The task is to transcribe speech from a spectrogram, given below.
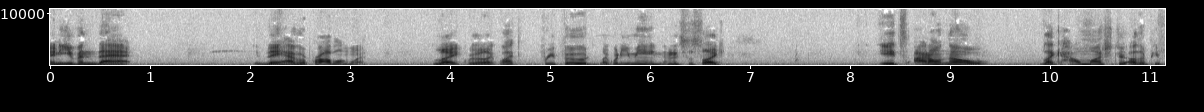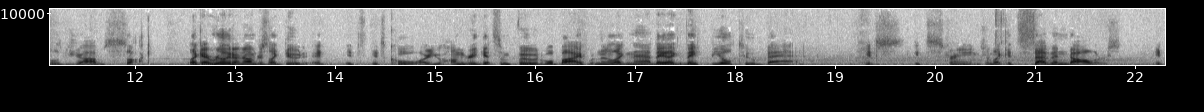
And even that, they have a problem with. Like, where they're like, what? Free food? Like, what do you mean? And it's just like, it's I don't know, like how much do other people's jobs suck? Like I really don't know. I'm just like, dude, it, it's it's cool. Are you hungry? Get some food. We'll buy food. And they're like, nah. They like they feel too bad. It's it's strange. I'm like, it's seven dollars. It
